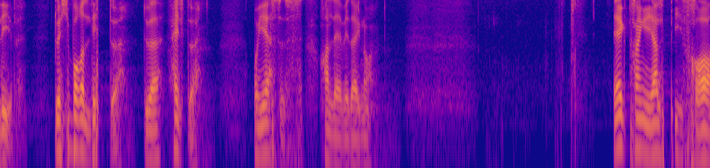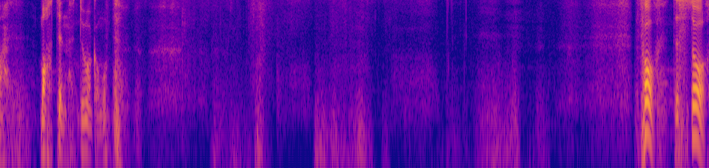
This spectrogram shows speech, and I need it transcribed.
liv. Du er ikke bare litt død, du er helt død. Og Jesus, han lever i deg nå. Jeg trenger hjelp ifra Martin. Du må komme opp. For det står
